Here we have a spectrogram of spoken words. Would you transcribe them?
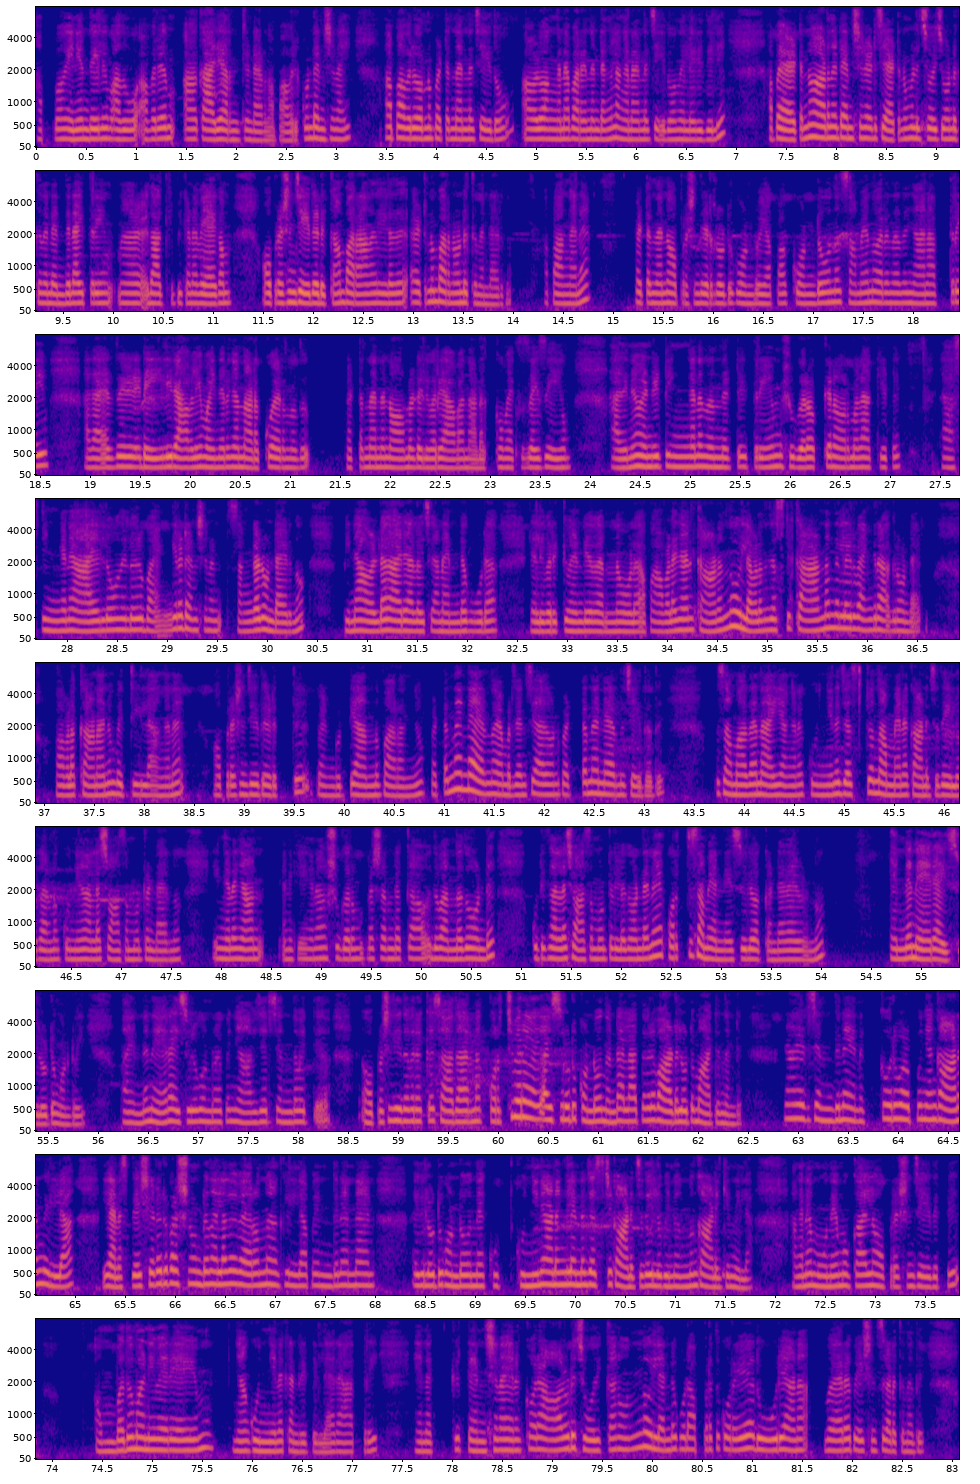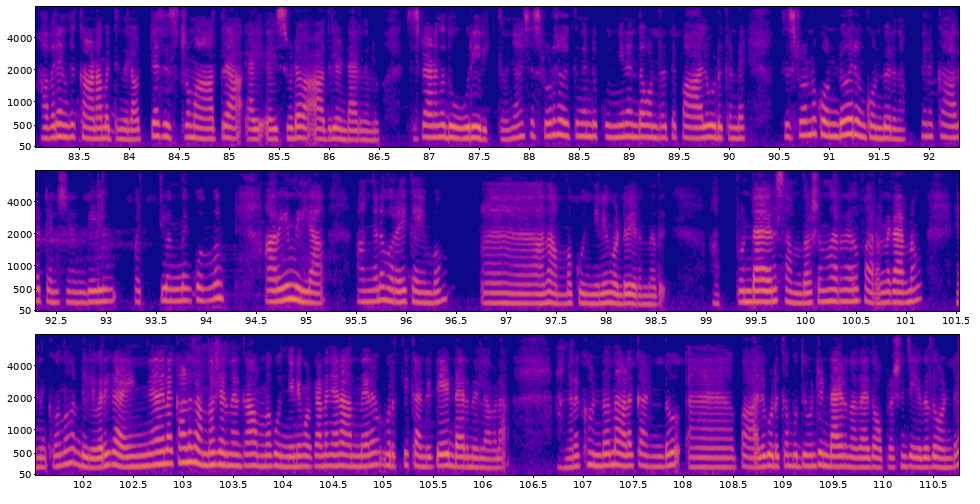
അപ്പോൾ ഇനി എന്തെങ്കിലും അത് അവരും ആ കാര്യം അറിഞ്ഞിട്ടുണ്ടായിരുന്നു. അപ്പോൾ അവർക്കും ടെൻഷനായി അപ്പോൾ അവർ പറഞ്ഞു പെട്ടെന്ന് തന്നെ ചെയ്തോ. അവളും അങ്ങനെ പറയുന്നുണ്ടെങ്കിൽ അങ്ങനെ തന്നെ ചെയ്തോ എന്നുള്ള രീതിയിൽ അപ്പോൾ ഏട്ടനും ആടുന്ന ടെൻഷൻ അടിച്ച് ഏട്ടനും വിളിച്ച് ചോദിച്ചുകൊണ്ടിരിക്കുന്നുണ്ട് എന്തിനാ ഇത്രയും ഇതാക്കിപ്പിക്കണേ? വേഗം ഓപ്പറേഷൻ ചെയ്തെടുക്കാൻ പറയാന്നുള്ളത് ഏട്ടനും പറഞ്ഞുകൊണ്ടിരിക്കുന്നുണ്ടായിരുന്നു. അപ്പോൾ അങ്ങനെ പെട്ടെന്ന് തന്നെ ഓപ്പറേഷൻ തിയേറ്ററിലോട്ട് കൊണ്ടുപോയി. അപ്പോൾ ആ കൊണ്ടുപോകുന്ന സമയം എന്ന് പറയുന്നത് ഞാൻ അത്രയും അതായത് ഡെയിലി രാവിലെയും വൈകുന്നേരം ഞാൻ നടക്കുമായിരുന്നത്. പെട്ടെന്ന് തന്നെ നോർമൽ ഡെലിവറി ആവാൻ നടക്കും എക്സസൈസ് ചെയ്യും. അതിന് വേണ്ടിയിട്ട് ഇങ്ങനെ നിന്നിട്ട് ഇത്രയും ഷുഗറൊക്കെ നോർമലാക്കിയിട്ട് ലാസ്റ്റ് ഇങ്ങനെ ആയല്ലോ എന്നുള്ളൊരു ഭയങ്കര ടെൻഷൻ സങ്കടം ഉണ്ടായിരുന്നു. പിന്നെ അവളുടെ കാര്യം ആലോചിച്ചാണ് എന്റെ കൂടെ ഡെലിവറിക്ക് വേണ്ടി വന്നോൾ അപ്പോൾ അവളെ ഞാൻ കാണുന്നുമില്ല. അവളെ ജസ്റ്റ് കാണണം എന്നുള്ളൊരു ഭയങ്കര ആഗ്രഹം ഉണ്ടായിരുന്നു. അപ്പോൾ അവളെ കാണാനും പറ്റിയില്ല. അങ്ങനെ ഓപ്പറേഷൻ ചെയ്തെടുത്ത് പെൺകുട്ടിയാണെന്ന് പറഞ്ഞു. പെട്ടെന്ന് തന്നെ ആയിരുന്നു എമർജൻസി ആയതുകൊണ്ട് പെട്ടെന്ന് തന്നെയായിരുന്നു ചെയ്തത്. അപ്പോൾ സമാധാനമായി അങ്ങനെ കുഞ്ഞിനെ ജസ്റ്റ് ഒന്ന് അമ്മേനെ കാണിച്ചതേ ഉള്ളൂ. കാരണം കുഞ്ഞിന് നല്ല ശ്വാസം മുട്ടുണ്ടായിരുന്നു ഇങ്ങനെ ഞാൻ എനിക്ക് ഇങ്ങനെ ഷുഗറും പ്രഷറിന്റെ ഒക്കെ ഇത് വന്നതുകൊണ്ട് കുട്ടിക്ക് നല്ല ശ്വാസം മുട്ടുള്ളതുകൊണ്ട് തന്നെ കുറച്ച് സമയം എൻ എസ് യുവിൽ വെക്കേണ്ടതായിരുന്നു. എന്നെ നേരെ ഐ സിയിലോട്ടും കൊണ്ടുപോയി. അപ്പോൾ എന്നെ നേരെ ഐ സിയിലോട്ട് കൊണ്ടുപോയപ്പോൾ ഞാൻ വിചാരിച്ചു എന്താ പറ്റിയ? ഓപ്പറേഷൻ ചെയ്തവരൊക്കെ സാധാരണ കുറച്ച് പേരെ ഐ സിയിലോട്ട് കൊണ്ടുപോകുന്നുണ്ട്. അല്ലാത്തവരെ വാർഡിലോട്ട് മാറ്റുന്നുണ്ട്. ഞാൻ വിചാരിച്ചു എന്തിനാ? എനിക്ക് ഒരു കുഴപ്പം ഞാൻ കാണുന്നില്ല. ഈ അനസ്തേഷ്യയുടെ ഒരു പ്രശ്നം ഉണ്ടെന്നല്ലാതെ വേറെ ഒന്നും എനിക്കില്ല. അപ്പോൾ എന്തിനാ ഇതിലോട്ട് കൊണ്ടുപോകുന്നത് കുഞ്ഞിനാണെങ്കിൽ എന്നെ ജസ്റ്റ് കാണിച്ചതേ ഉള്ളൂ. പിന്നെ ഒന്നും കാണിക്കുന്നില്ല. അങ്ങനെ മൂന്നേ മുക്കാലിന് ഓപ്പറേഷൻ ചെയ്തിട്ട് ഒമ്പത് മണിവരെയും ഞാൻ കുഞ്ഞിനെ കണ്ടിട്ടില്ല. രാത്രി എനിക്ക് ടെൻഷനായി എനിക്ക് ഒരാളോട് ചോദിക്കാൻ ഒന്നുമില്ല. എന്റെ കൂടെ അപ്പുറത്ത് കുറേ ദൂരെയാണ് വേറെ പേഷ്യൻസ് കിടക്കുന്നത്. അവരെനിക്ക് കാണാൻ പറ്റുന്നില്ല. ഒറ്റ സിസ്റ്റർ മാത്രമേ ഐ സിയുടെ അതിലുണ്ടായിരുന്നുള്ളൂ. സിസ്റ്റർ ആണെങ്കിൽ ദൂരെ ഇരിക്കുന്നു. ഞാൻ സിസ്റ്ററോട് ചോദിക്കുന്നുണ്ട് കുഞ്ഞിന് എന്താ കൊണ്ടുവരത്തെ? പാൽ കൊടുക്കണ്ടേ? സിസ്റ്ററോട് കൊണ്ടുവരും കൊണ്ടുവരും. അപ്പോൾ എനിക്ക് ആകെ ടെൻഷൻ എന്തെങ്കിലും പറ്റുമോ എനിക്കൊന്നും അറിയുന്നില്ല. അങ്ങനെ കുറേ കഴിയുമ്പം ആണ് അമ്മ കുഞ്ഞിനെയും കൊണ്ട് അപ്പോൾ ഉണ്ടായ ഒരു സന്തോഷം എന്ന് പറഞ്ഞത് പറഞ്ഞു. കാരണം എനിക്കൊന്നും ഡെലിവറി കഴിഞ്ഞതിനേക്കാൾ സന്തോഷമായിരുന്നു. എനിക്ക് ആ അമ്മ കുഞ്ഞിനെ കാരണം ഞാൻ അന്നേരം വൃത്തി കണ്ടിട്ടേ ഉണ്ടായിരുന്നില്ല അവളെ. അങ്ങനെ കൊണ്ടുവന്ന ആളെ കണ്ടു. പാൽ കൊടുക്കാൻ ബുദ്ധിമുട്ടുണ്ടായിരുന്നു. അതായത് ഓപ്പറേഷൻ ചെയ്തതുകൊണ്ട്.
